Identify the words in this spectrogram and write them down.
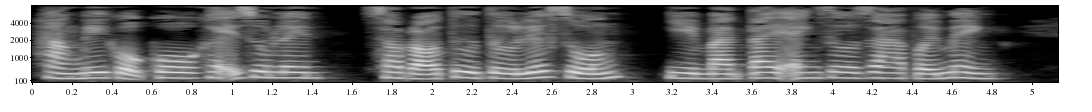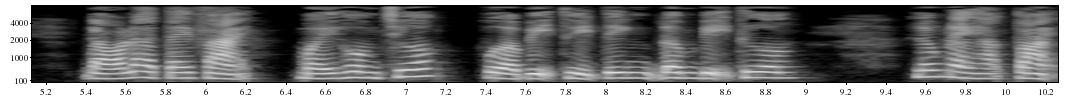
Hàng mi của cô khẽ run lên, sau đó từ từ liếc xuống, nhìn bàn tay anh giơ ra với mình. Đó là tay phải, mấy hôm trước, vừa bị thủy tinh đâm bị thương. Lúc này Hạc Toại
